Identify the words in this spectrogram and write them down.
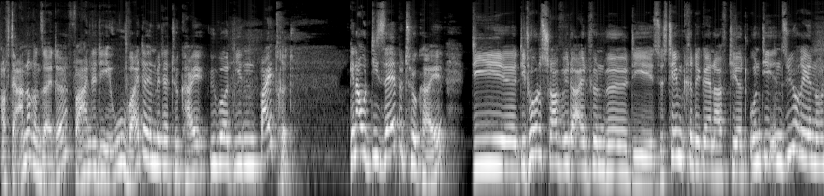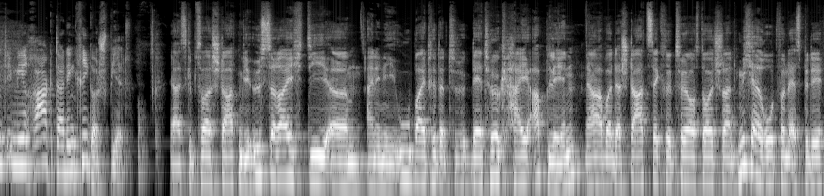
Auf der anderen Seite verhandelt die EU weiterhin mit der Türkei über den Beitritt. Genau dieselbe Türkei, die die Todesstrafe wieder einführen will, die Systemkritiker inhaftiert und die in Syrien und im Irak da den Krieger spielt. Ja, es gibt zwar Staaten wie Österreich, die ähm, einen EU-Beitritt der, Tür der Türkei ablehnen, ja, aber der Staatssekretär aus Deutschland, Michael Roth von der SPD,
